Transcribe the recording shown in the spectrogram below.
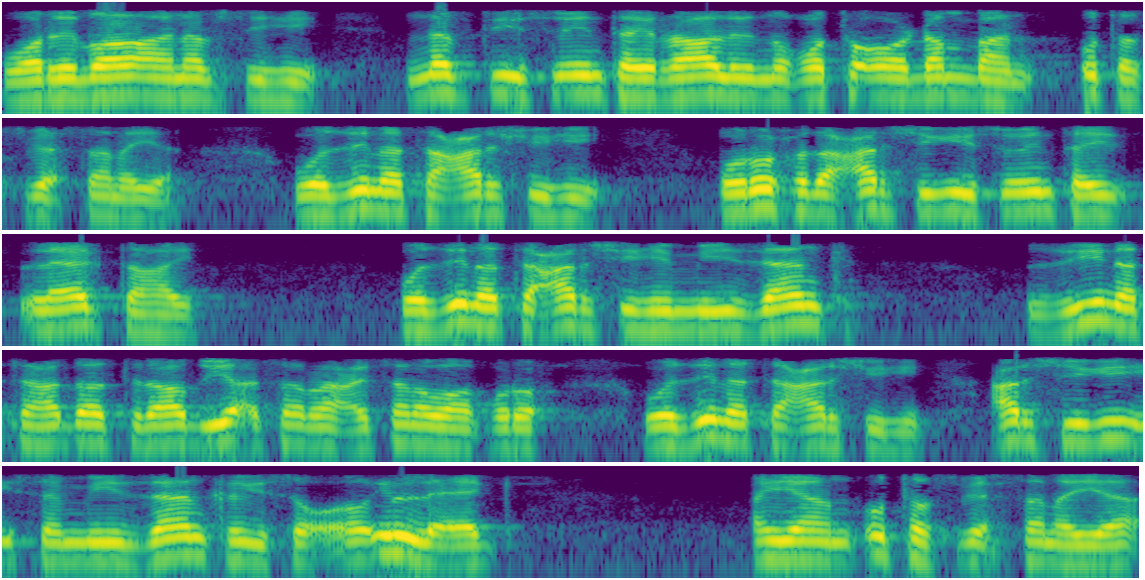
Wa ridaaa nafsihi naftiisu intay raali noqoto oo dhan baan u tasbiixsanaya. Wa zinata carshihi quruxda carshigiisu intay la eg tahay. Wa zinata carshihi miisaanka. Ziinata haddaad tidhaahdo ya-sa raacisana waa qurux wa zinata carshihi carshigiisa miisaankiisa oo in la eg ayaan u tasbiixsanayaa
